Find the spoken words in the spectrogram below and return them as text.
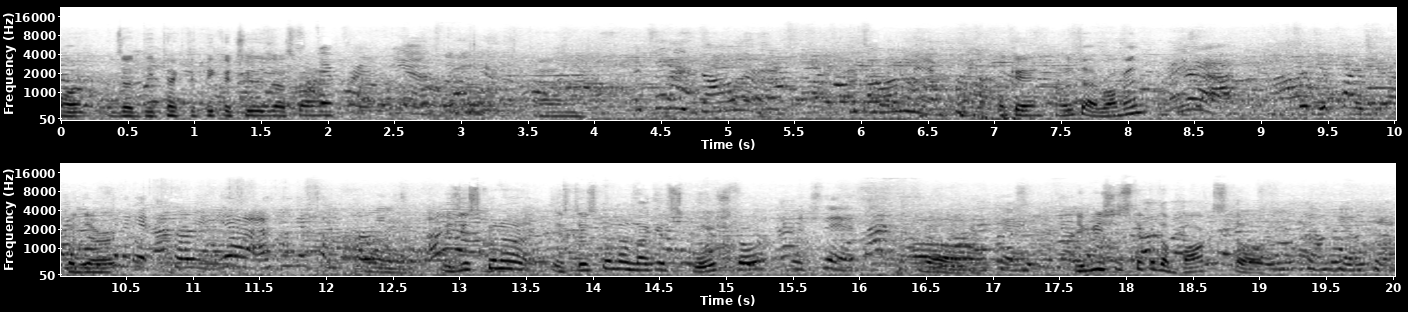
Or it Detective Pikachu? That's why. Different, yeah. Um, It's only a dollar. It's ramen. okay, what is that? Ramen? Yeah. For I'm Derek. gonna get curry. Yeah, I can get some curry. too. Is this gonna is this gonna not get squished though? What's this? No. Oh, okay. Maybe you should stick with the box stuff. Okay, okay, okay.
